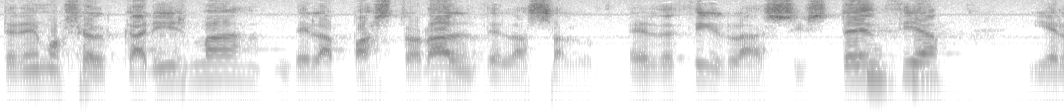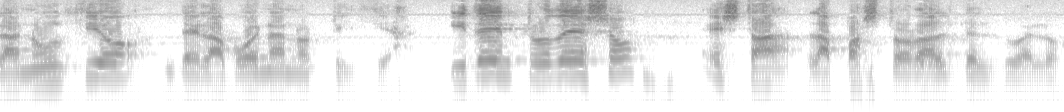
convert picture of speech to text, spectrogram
tenemos el carisma de la pastoral de la salud, es decir, la asistencia y el anuncio de la buena noticia. Y dentro de eso está la pastoral del duelo.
